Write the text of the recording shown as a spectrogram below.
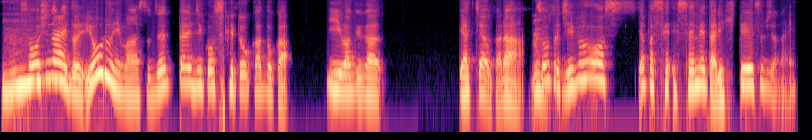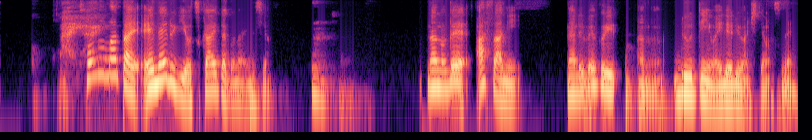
うん。そうしないと夜に回すと絶対自己正当化とか言い訳がやっちゃうから、うんそうすると自分をやっぱせ責めたり否定するじゃないはいそのまたエネルギーを使いたくないんですよ。うん。なので朝になるべくいあのルーティンは入れるようにしてますね。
